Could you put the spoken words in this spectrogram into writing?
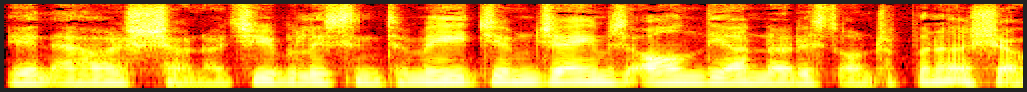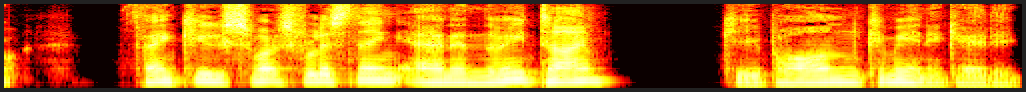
in our show notes. You've been listening to me, Jim James, on the Unnoticed Entrepreneur Show. Thank you so much for listening. And in the meantime, keep on communicating.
